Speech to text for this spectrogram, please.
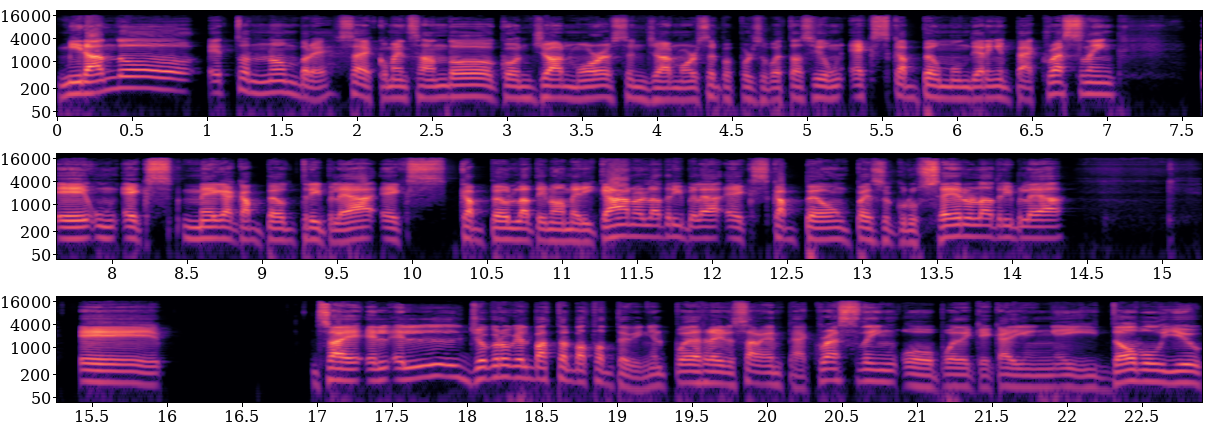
mirando estos nombres, ¿sabes? Comenzando con John Morrison. John Morrison, pues por supuesto, ha sido un ex campeón mundial en Impact Wrestling. Un ex mega campeón AAA, ex campeón latinoamericano en la AAA, ex campeón peso crucero en la AAA. Eh, o sea, él, yo creo que él va a estar bastante bien. Él puede regresar a Impact Wrestling o puede que caiga en AEW.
